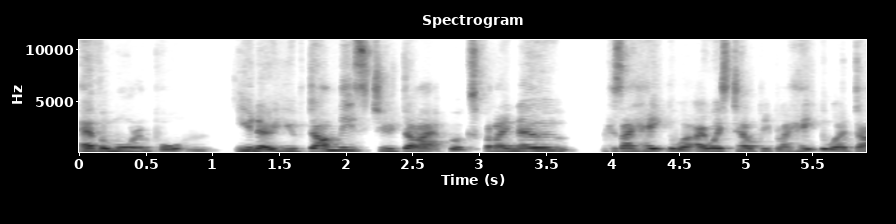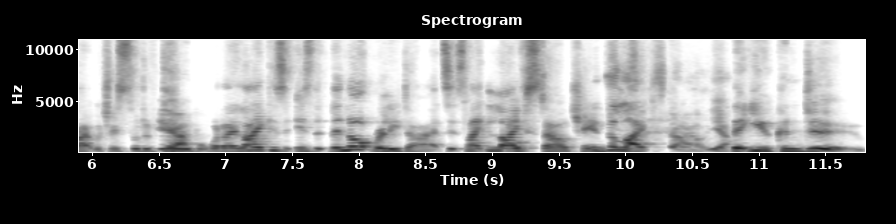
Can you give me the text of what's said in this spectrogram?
ever more important. You know, you've done these two diet books, but I know because I hate the word, I always tell people I hate the word diet, which I sort of do. Yeah. But what I like is, is that they're not really diets. It's like lifestyle changes. It's a lifestyle, yeah. That you can do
